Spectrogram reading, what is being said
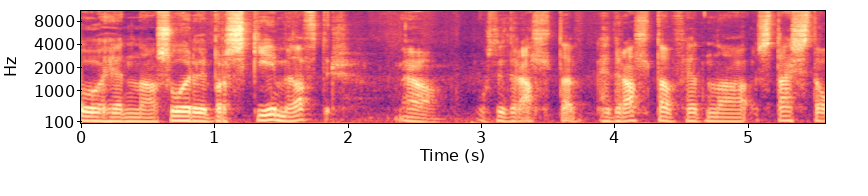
og hérna, svo er þið bara skimið aftur. Já, og þetta er alltaf, þetta er alltaf hérna, stærsta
